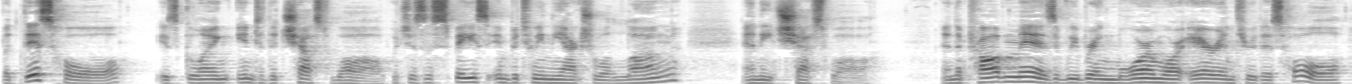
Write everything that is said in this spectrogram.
But this hole is going into the chest wall, which is the space in between the actual lung and the chest wall. And the problem is if we bring more and more air in through this hole,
